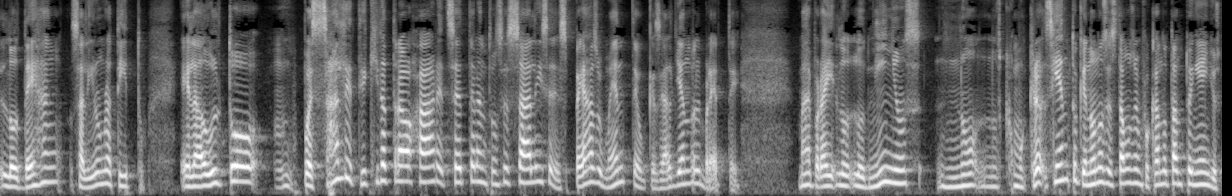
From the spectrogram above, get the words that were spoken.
los dejan salir un ratito. El adulto mm, pues sale, tiene que ir a trabajar, etcétera, entonces sale y se despeja su mente o que sea yendo el brete. Madre, por ahí los niños no, nos, como creo, siento que no nos estamos enfocando tanto en ellos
